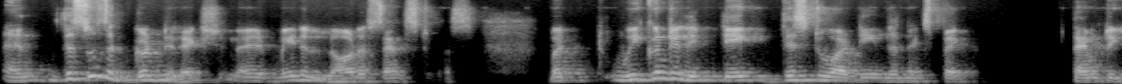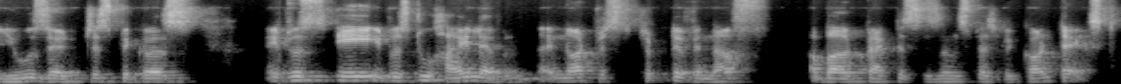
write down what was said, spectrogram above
And this was a good direction it made a lot of sense to us. But we couldn't really take this to our teams and expect them to use it just because it was a it was too high level and not prescriptive enough about practices in specific context.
